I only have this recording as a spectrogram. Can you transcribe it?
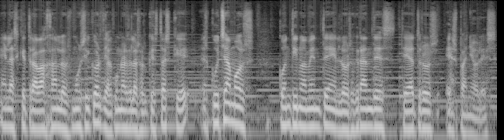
en las que trabajan los músicos de algunas de las orquestas que escuchamos continuamente en los grandes teatros españoles.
